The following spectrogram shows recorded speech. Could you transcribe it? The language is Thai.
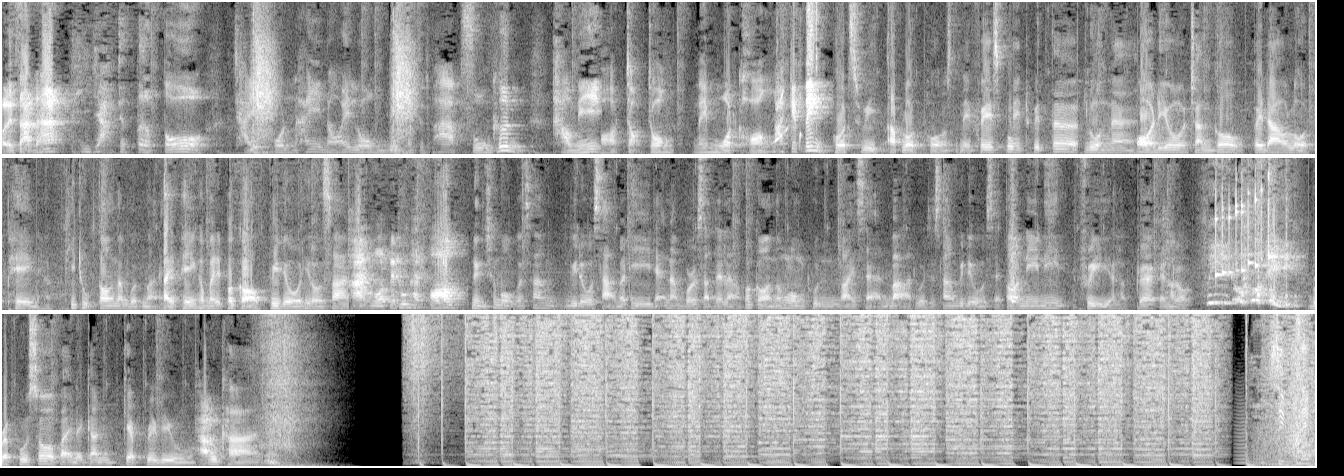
บริษัทนะฮะที่อยากจะเติบโต ใช้คนให้น้อยลงมีประสิทธิภาพสูงขึ้น คราวนี้ขอเจาะจงในหมวดของ Marketing โพสต์วีอัปโหลดโพสต์ใน Facebook ใน Twitter ล่วงหน้า Audio Jungle ไปดาวน์โหลดเพลงนะครับที่ถูกต้องตามกฎหมาย ใส่เพลงเข้าไปในประกอบวิดีโอที่เราสร้าง ผ่านหมดในทุกแพลตฟอร์ม 1 ชั่วโมงก็สร้างวิดีโอ 3 นาที แนะนำบริษัทได้แล้ว เมื่อก่อนต้องลงทุนหลายแสนบาทกว่าจะสร้างวิดีโอเสร็จตอนนี้นี่ฟรีอะครับ drag and drop ฟรีด้วย Repuso ไปในการเก็บรีวิวครับลูกค้า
